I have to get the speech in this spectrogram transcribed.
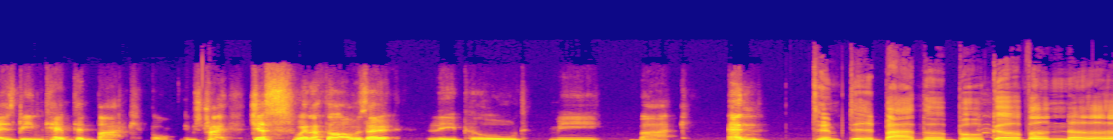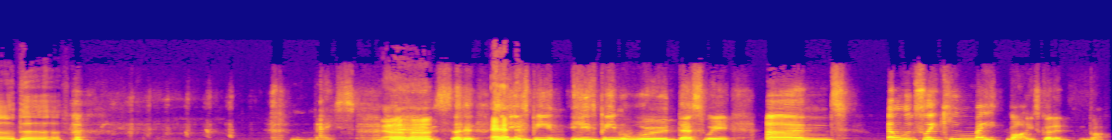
is being tempted back. Well, he was trying, just when I thought I was out, they pulled me back in. Tempted by the book of another. Nice. Uh-huh. Um, so, so And- he's been he's been wooed this way, and it looks like he might. Well, he's going to. Well,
